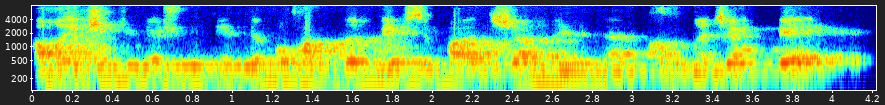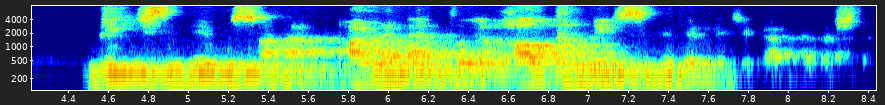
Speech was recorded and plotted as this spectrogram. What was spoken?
Ama ikinci meşrutiyette bu hakların hepsi padişahın elinden alınacak ve meclisin mebusana, parlamentoya, halkın meclisine verilecek arkadaşlar.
